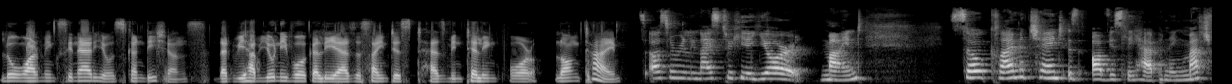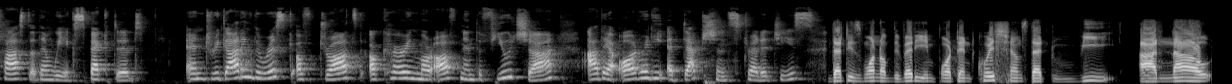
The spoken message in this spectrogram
low warming scenarios conditions that we have univocally as a scientist has been telling for a long time. It's also really nice to hear your mind. So climate change is obviously happening much faster than we expected and regarding the risk of droughts occurring more often in the future, are there already adaptation strategies? That is one of the very important questions that we are now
